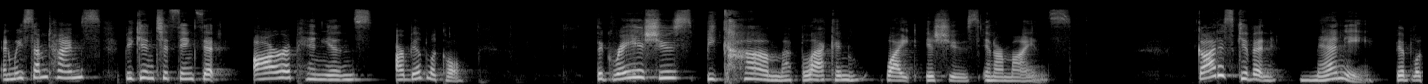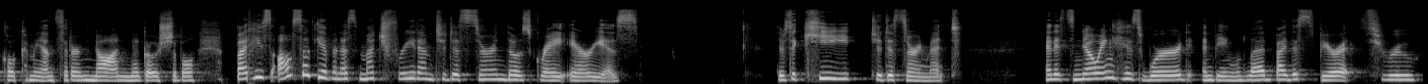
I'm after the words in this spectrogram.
And we sometimes begin to think that our opinions are biblical. The gray issues become black and white issues in our minds. God has given many biblical commands that are non negotiable, but He's also given us much freedom to discern those gray areas. There's a key to discernment, and it's knowing His Word and being led by the Spirit through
